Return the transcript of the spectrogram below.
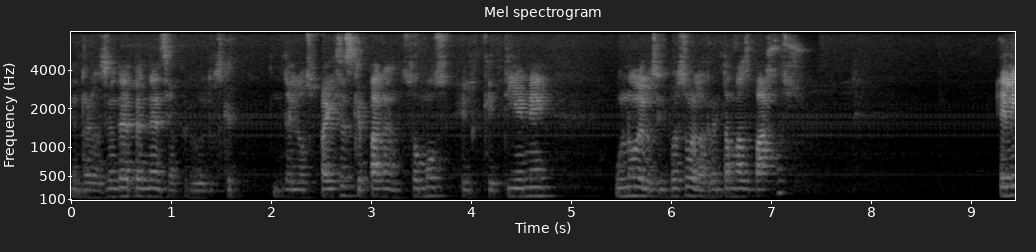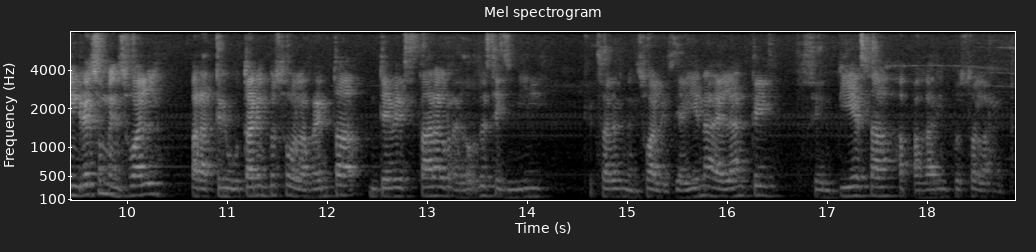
en relación de dependencia, pero los que de los países que pagan somos el que tiene uno de los impuestos de la renta más bajos. El ingreso mensual para tributar impuesto de la renta debe estar alrededor de 6.000 quetzales mensuales. De ahí en adelante se empieza a pagar impuesto a la renta.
